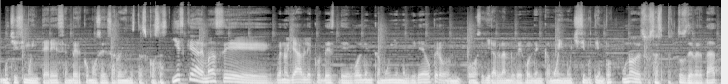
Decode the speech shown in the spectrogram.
muchísimo interés en ver cómo se desarrollan estas cosas. Y es que además, eh, bueno, ya hablé con, de, Golden Kamuy en el video, pero puedo seguir hablando de Golden Kamuy muchísimo tiempo. Uno de sus aspectos de verdad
